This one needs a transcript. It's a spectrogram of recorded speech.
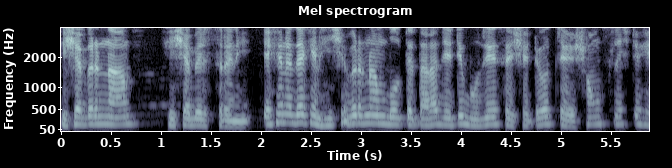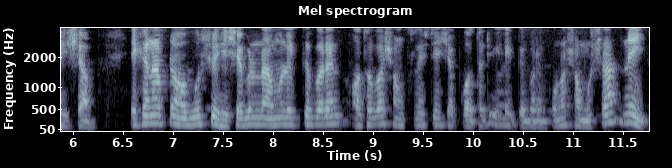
হিসাবের নাম, হিসাবের শ্রেণি। এখানে দেখেন, হিসাবের নাম বলতে তারা যেটি বুঝিয়েছে সেটি হচ্ছে সংশ্লিষ্ট হিসাব। এখানে আপনি অবশ্যই হিসাবের নামও লিখতে পারেন অথবা সংশ্লিষ্ট হিসাব কথাটিও লিখতে পারেন, কোনো সমস্যা নেই।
